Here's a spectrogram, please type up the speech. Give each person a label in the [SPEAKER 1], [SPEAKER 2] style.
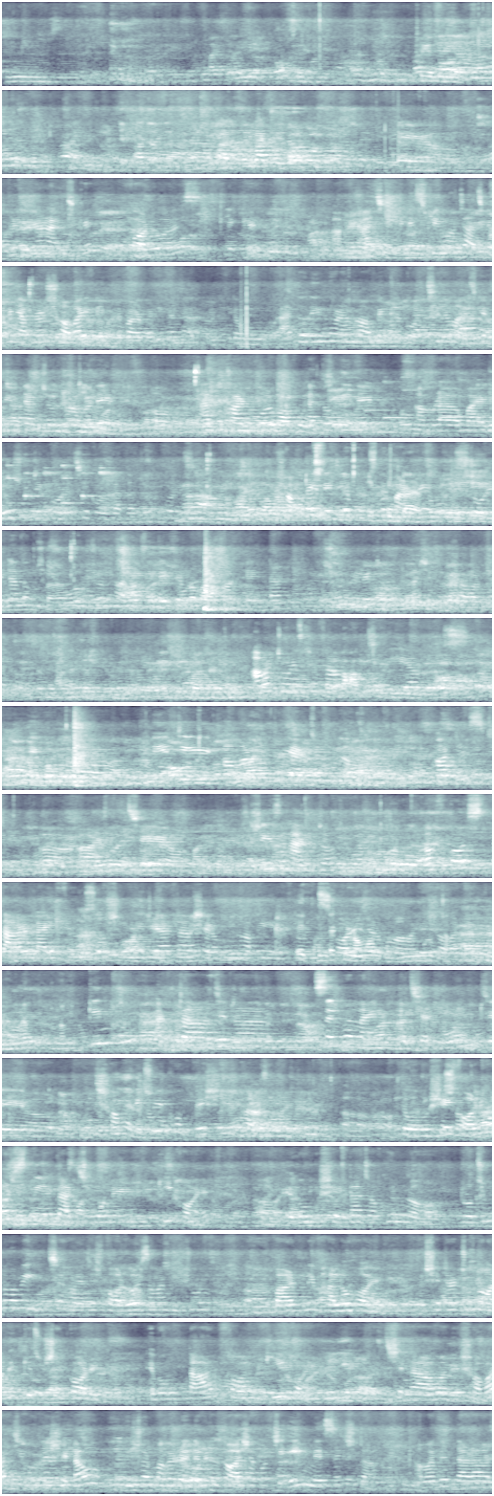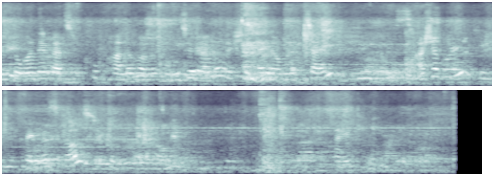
[SPEAKER 1] আজকে ফলোয়ার্স ক্লিকে আর আজকে থেকে স্ট্রিম হচ্ছে আজকে থেকে আপনারা সবাই দেখতে পারবেন তো এতদিন ধরে আমরা অপেক্ষা করছিলাম আজকের দিনটার জন্য আমাদের এত হার্ড ওয়ার্ক এত আমরা বাইরেও শুটিং করেছি কলকাতাতেও সবটাই দেখলে স্টোরিটা তো। আমার চরিত্রের নাম হচ্ছে রিয়া এবং মেয়েটি আমার আর্টিস্ট আর হচ্ছে শি ইজ অ্যান অফকোর্স তার লাইফে সোশ্যাল মিডিয়াটা সেরকমভাবে ইনফ্লুয়েন্স করে হয়। কিন্তু একটা যেটা সিলভার লাইন আছে সব কিছুই খুব বেশি ভালো। হয় তো সেই ফলোয়ার্স নিয়ে তার জীবনে কী হয়? এবং সেটা যখন প্রচণ্ডভাবে ইচ্ছে হয় যে ফলোয়ার্স আমার ভীষণ বাড়লে ভালো হয়, তো সেটার জন্য অনেক কিছু সে করে। এবং তার ফল কী হয়, সেটা আমাদের সবার জীবনে সেটাও ভীষণভাবে রেলেভেন্ট তো আশা করছি এই মেসেজটা আমাদের দ্বারা তোমাদের কাছে খুব ভালোভাবে পৌঁছে যাবে, সেটাই আমরা চাই। আশা করি ফিঙ্গার্স ক্রস থ্যাংক ইউ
